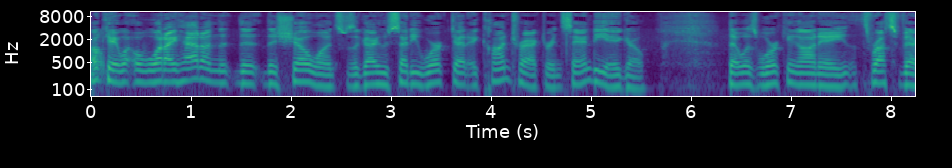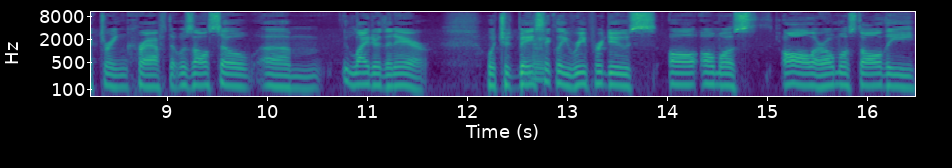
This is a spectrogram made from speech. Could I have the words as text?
Okay, wh- what I had on the, the, the show once was a guy who said he worked at a contractor in San Diego that was working on a thrust vectoring craft that was also um, lighter than air, which would basically reproduce all almost all or almost all the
